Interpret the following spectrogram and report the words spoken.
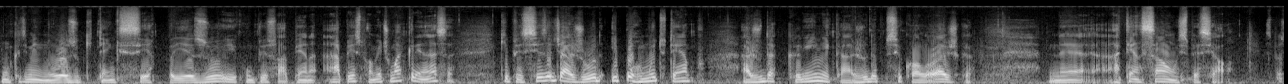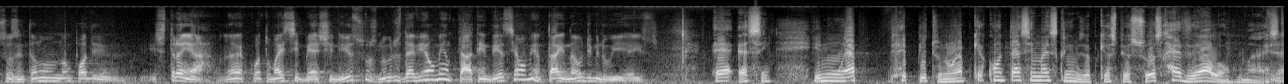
um criminoso que tem que ser preso e cumprir sua pena. Há principalmente uma criança que precisa de ajuda e por muito tempo. Ajuda clínica, ajuda psicológica, né, atenção especial. As pessoas então não, não podem estranhar. Né? Quanto mais se mexe nisso, os números devem aumentar. A tendência é aumentar e não diminuir, é isso? É, é sim. E não é repito, não é porque acontecem mais crimes, é porque as pessoas revelam mais. É.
